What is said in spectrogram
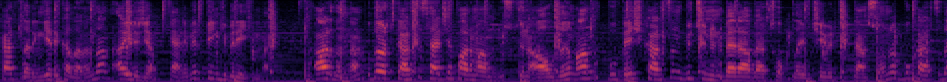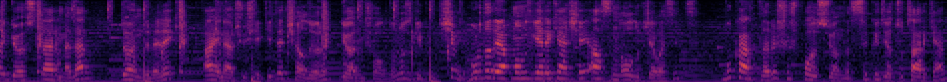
kartların geri kalanından ayıracağım. Yani bir pinky break'im var. Ardından bu 4 kartı serçe parmağımın üstüne aldığım an bu 5 kartın bütününü beraber toplayıp çevirdikten sonra bu kartı da göstermeden döndürerek aynen şu şekilde çalıyorum görmüş olduğunuz gibi. Şimdi burada da yapmamız gereken şey aslında oldukça basit. Bu kartları şu pozisyonda sıkıca tutarken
